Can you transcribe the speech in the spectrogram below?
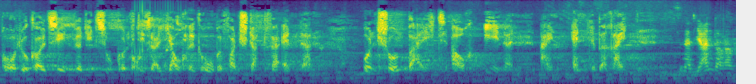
Protokoll 10 wird die Zukunft dieser Jauchegrube von Stadt verändern. Und schon bald auch Ihnen ein Ende bereiten. Das sind ja die anderen.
